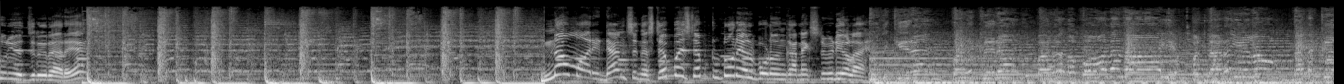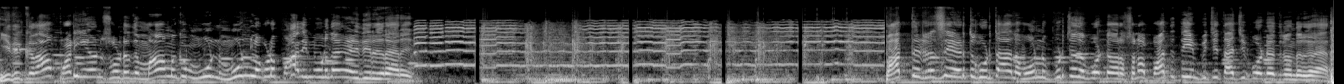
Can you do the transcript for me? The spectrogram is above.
சூரிய வச்சிருக்கிறாரு. என்ன மாதிரி டான்ஸுங்க ஸ்டெப் பை ஸ்டெப் டுட்டோரியல் போடுங்க நெக்ஸ்ட் நடக்க இதுக்கு தான் படிங்கன்னு சொல்றது மாமுக்கு மூணு மூணுல கூட பாதி மூணு தாங்க எழுதியிருக்கிறாரு. பத்து ட்ரெஸ் எடுத்து கொடுத்தா அதுல ஒண்ணு பிடிச்சதை போட்டு வர சொன்னா பத்துத்தையும் பிச்சு தச்சு போட்டு எடுத்துட்டு வந்திருக்கிறாரு.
